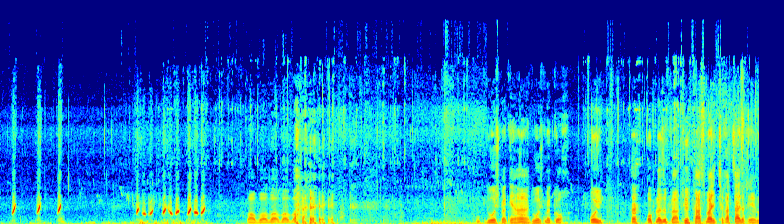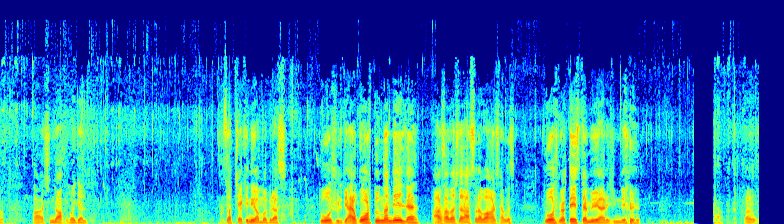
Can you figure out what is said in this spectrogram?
Baba baba baba. Doğuşmak ya ha, doğuşmak yok. Oyun. Heh, hopla zıpla. Tüh tasmayı çıkartsaydık yerine. Ha şimdi aklıma geldi. Pusat çekiniyor ama biraz. Doğuşur diye. Hani korktuğundan değil de arkadaşlar aslına bakarsanız doğuşmak da istemiyor yani şimdi. Yani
